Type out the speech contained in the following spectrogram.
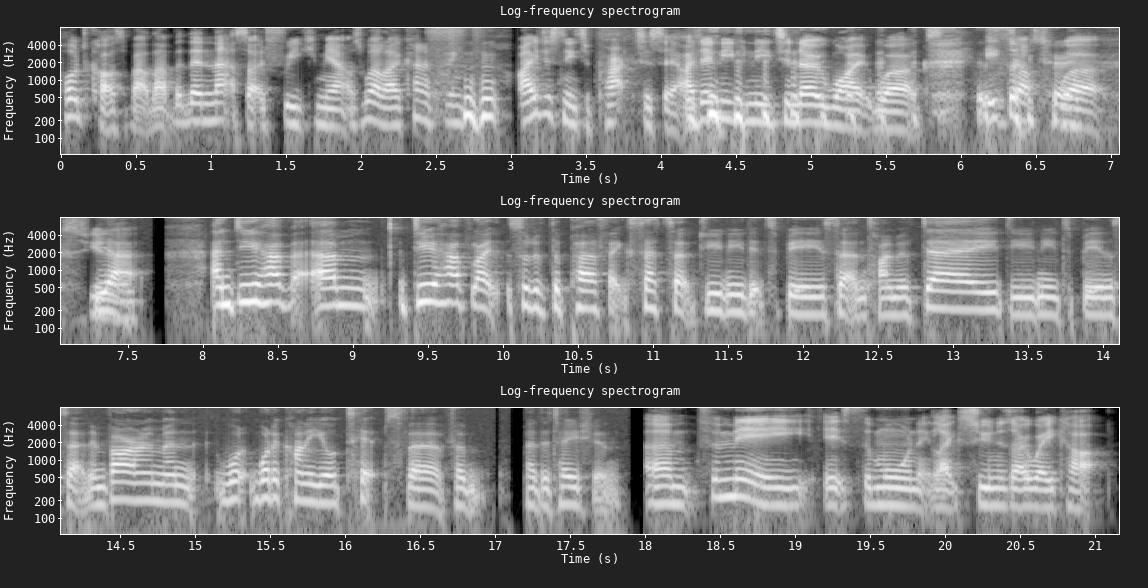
podcasts about that, but then that started freaking me out as well. I kind of think I just need to practice it. I don't even need to know why it works. it so just true. works. yeah. Know? And do you have um, do you have like sort of the perfect setup? Do you need it to be a certain time of day? Do you need to be in a certain environment? What what are kind of your tips for for meditation? Um, for me, it's the morning. Like soon as I wake up,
